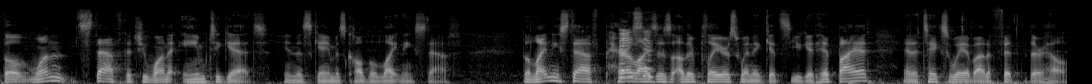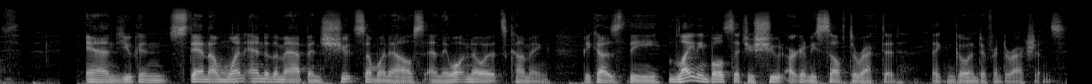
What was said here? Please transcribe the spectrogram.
The one staff that you want to aim to get in this game is called the lightning staff. The lightning staff paralyzes other players when it gets you get hit by it, and it takes away about a fifth of their health. And you can stand on one end of the map and shoot someone else, and they won't know it's coming because the lightning bolts that you shoot are going to be self-directed. They can go in different directions.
